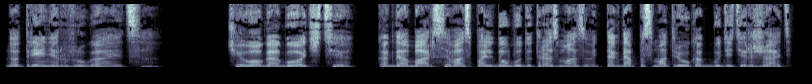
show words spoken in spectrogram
но тренер ругается. «Чего гогочете? Когда барсы вас по льду будут размазывать, тогда посмотрю, как будете ржать.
